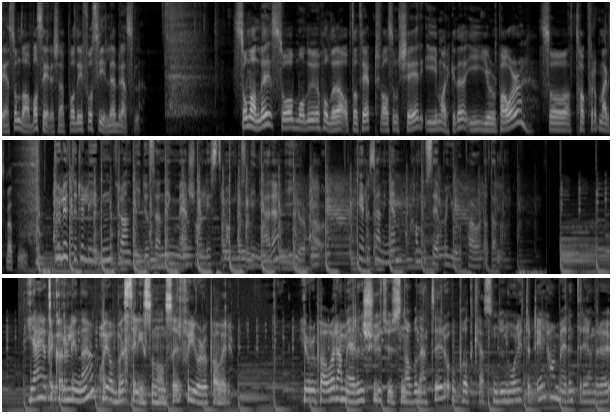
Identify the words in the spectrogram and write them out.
det som da baserer seg på de fossile brenslene. Som vanlig så må du holde deg oppdatert hva som skjer i markedet i Europower, så takk for oppmerksomheten. Du lytter til lyden fra en videosending med journalist Magnus Linjære i Europower. Hele sendingen kan du se på europower.no. Jeg heter Karoline og jobber med stillingsannonser for Europower. Europower har mer enn 7000 abonnenter, og podkasten du nå lytter til, har mer enn 300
